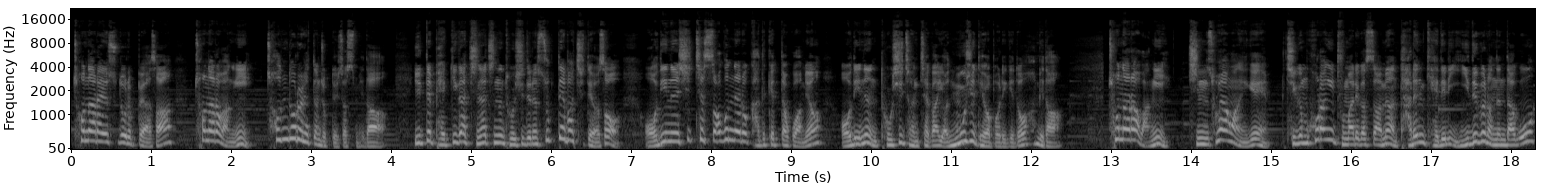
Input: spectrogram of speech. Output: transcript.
초나라의 수도를 빼앗아 초나라 왕이 천도를 했던 적도 있었습니다. 이때 백기가 지나치는 도시들은 쑥대밭이 되어서 어디는 시체 썩은 내로 가득했다고 하며 어디는 도시 전체가 연못이 되어버리기도 합니다. 초나라 왕이 진 소양왕에게 지금 호랑이 두 마리가 싸우면 다른 개들이 이득을 얻는다고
